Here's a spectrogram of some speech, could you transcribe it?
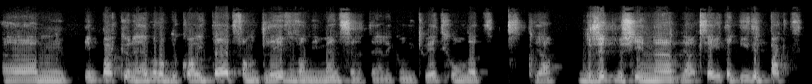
Ja. Um, impact kunnen hebben op de kwaliteit van het leven van die mensen uiteindelijk. Want ik weet gewoon dat, ja, er zit misschien, uh, ja, ik zeg het, en ieder pakt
